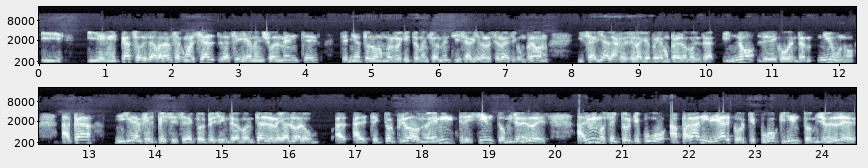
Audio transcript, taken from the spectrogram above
Y, y en el caso de la balanza comercial, la seguía mensualmente, tenía todos los números de registro mensualmente y sabía las reservas que se compraban y sabía las reservas que podía comprar el Banco Central. Y no le dejó vender ni uno. Acá, Miguel Ángel Pérez, el actual presidente del Banco Central, le regaló a los al, al sector privado 9.300 millones de dólares. Al mismo sector que jugó a Pagani de Arcor, que jugó 500 millones de dólares,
